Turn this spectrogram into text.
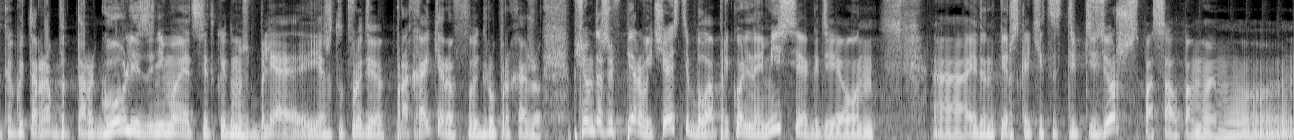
какой-то работорговлей занимается, и такой думаешь, бля, я же тут вроде про хакеров игру прохожу. Причем даже в первой части была прикольная миссия, где он, э, Эйден Пирс, каких-то стриптизерш спасал, по-моему.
